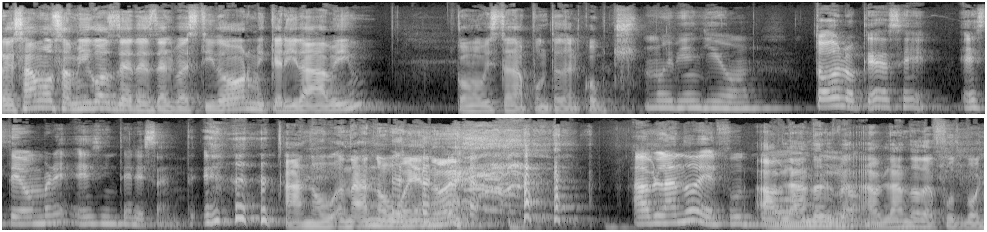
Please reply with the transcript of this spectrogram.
Regresamos amigos de Desde el Vestidor, mi querida Abby. ¿Cómo viste la punta del coach? Muy bien, Gio. Todo lo que hace este hombre es interesante. Ah, no, ah, no bueno, ¿eh? hablando del fútbol. Hablando, hablando de fútbol.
